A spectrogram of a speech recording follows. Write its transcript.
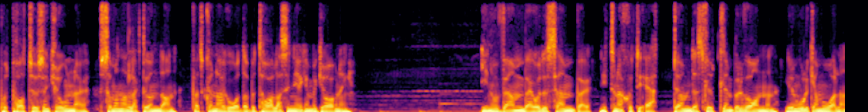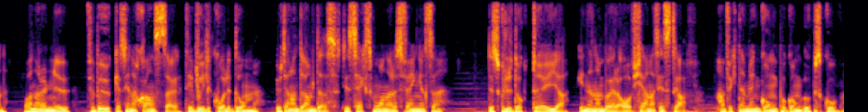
på ett par tusen kronor som han hade lagt undan för att kunna ha råd att betala sin egen begravning. I november och december 1971 dömdes slutligen Bulvanen i de olika målen och han hade nu förbrukat sina chanser till villkorlig dom, utan han dömdes till sex månaders fängelse. Det skulle dock dröja innan han började avtjäna sitt straff. Han fick nämligen gång på gång uppskov.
